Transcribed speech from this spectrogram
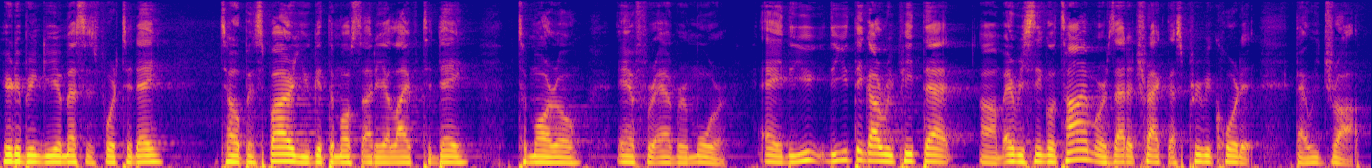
here to bring you your message for today to help inspire you get the most out of your life today, tomorrow, and forevermore. Hey, do you do you think I'll repeat that um, every single time, or is that a track that's pre-recorded that we drop?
